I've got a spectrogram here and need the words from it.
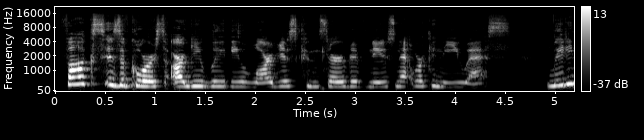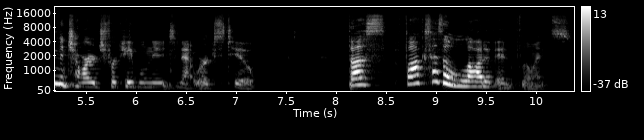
Fox is, of course, arguably the largest conservative news network in the US, leading the charge for cable news networks, too. Thus, Fox has a lot of influence.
